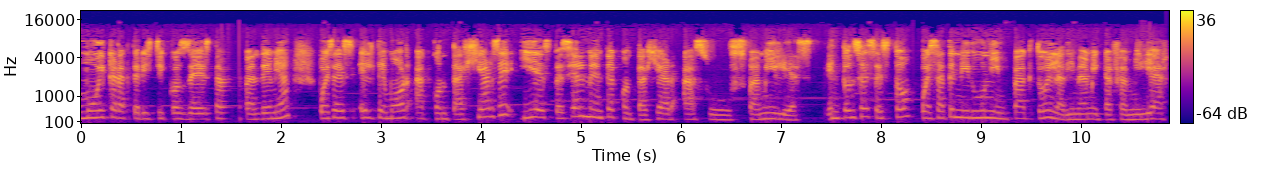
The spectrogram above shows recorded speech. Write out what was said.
muy característicos de esta pandemia, pues es el temor a contagiarse y especialmente a contagiar a sus familias. Entonces esto pues ha tenido un impacto en la dinámica familiar.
